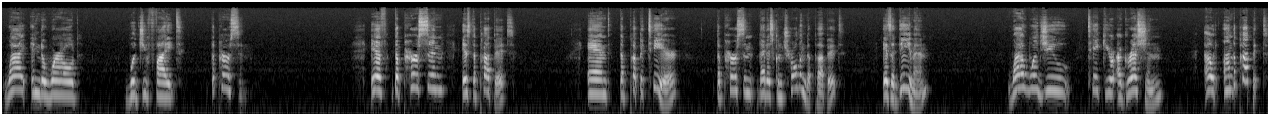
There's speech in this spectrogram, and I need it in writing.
why in the world would you fight the person? If the person is the puppet and the puppeteer, the person that is controlling the puppet, is a demon, why would you take your aggression out on the puppet?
